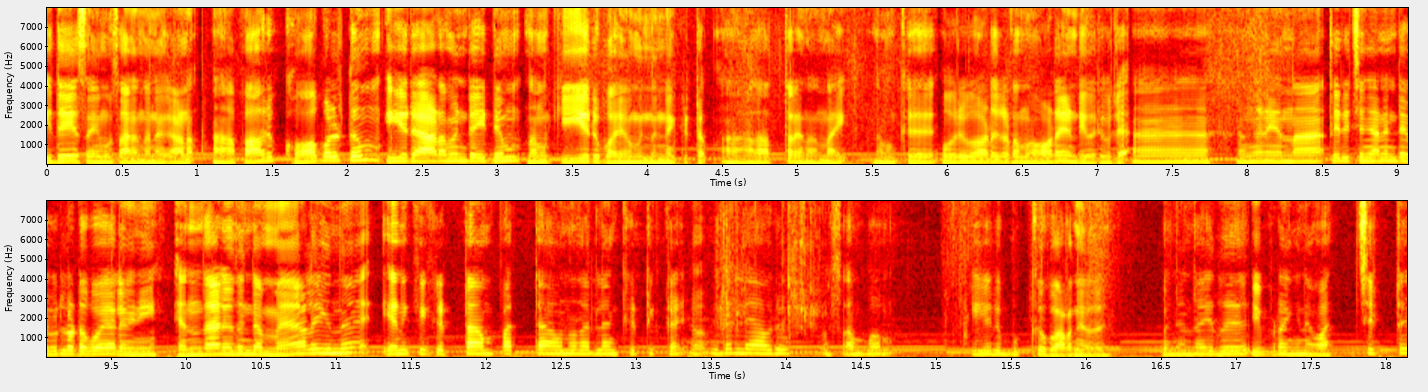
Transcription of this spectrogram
ഇതേ സെയിം സാധനം തന്നെ കാണും. ആ അപ്പോൾ ആ ഒരു കോബൾട്ടും ഈ ഒരു ആഡമന്റായിട്ടും നമുക്ക് ഈ ഒരു ബയോമിൽ തന്നെ കിട്ടും. ആ അത് അത്രയും നന്നായി. നമുക്ക് ഒരുപാട് കിടന്ന് ഓടേണ്ടി വരില്ല അങ്ങനെ എന്നാൽ തിരിച്ച് ഞാൻ എന്റെ വീട്ടിലോട്ട് പോയാലോ ഇനി? എന്തായാലും ഇതിന്റെ മേളിൽ നിന്ന് എനിക്ക് കിട്ടാൻ പറ്റാവുന്നതെല്ലാം കിട്ടിക്കഴിഞ്ഞു. ഇതല്ലേ ആ ഒരു സംഭവം? ഈ ഒരു ബുക്ക് പറഞ്ഞത്. പിന്നെ എന്താ ഇത് ഇവിടെ ഇങ്ങനെ വച്ചിട്ട്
